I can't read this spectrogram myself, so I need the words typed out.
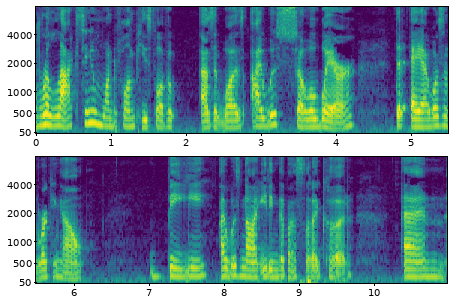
relaxing and wonderful and peaceful it, as it was, I was so aware that A, I wasn't working out, B, I was not eating the best that I could, and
